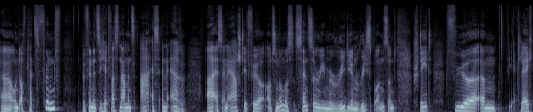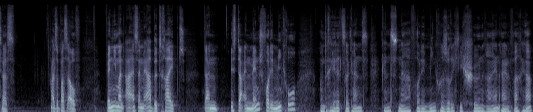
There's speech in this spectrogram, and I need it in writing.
Äh, und auf Platz 5 befindet sich etwas namens ASMR. ASMR steht für Autonomous Sensory Meridian Response und steht für, ähm, wie erkläre ich das? Also pass auf, wenn jemand ASMR betreibt, dann ist da ein Mensch vor dem Mikro und redet so ganz, ganz nah vor dem Mikro so richtig schön rein einfach, ja.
